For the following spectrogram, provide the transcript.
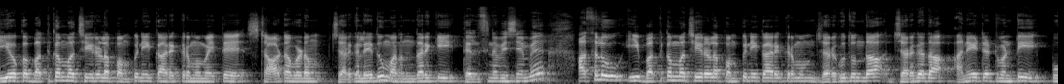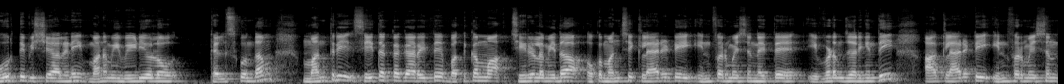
ఈ యొక్క బతుకమ్మ చీరల పంపిణీ కార్యక్రమం అయితే స్టార్ట్ అవ్వడం జరగలేదు. మనందరికీ తెలిసిన విషయమే. అసలు ఈ బతుకమ్మ చీరల పంపిణీ కార్యక్రమం జరుగుతుందా జరగదా అనేటటువంటి పూర్తి విషయాలని మనం ఈ వీడియోలో తెలుసుకుందాం. మంత్రి సీతక్క గారైతే బతుకమ్మ చీరల మీద ఒక మంచి క్లారిటీ ఇన్ఫర్మేషన్ అయితే ఇవ్వడం జరిగింది. ఆ క్లారిటీ ఇన్ఫర్మేషన్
